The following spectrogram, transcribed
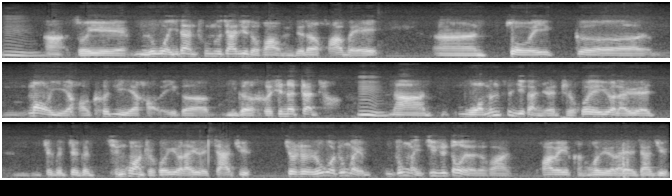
嗯啊，所以如果一旦冲突加剧的话，我们觉得华为，嗯、作为一个贸易也好、科技也好的一个一个核心的战场，嗯那我们自己感觉只会越来越，嗯这个这个情况只会越来越加剧。就是如果中美中美继续斗下去的话，华为可能会越来越加剧。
